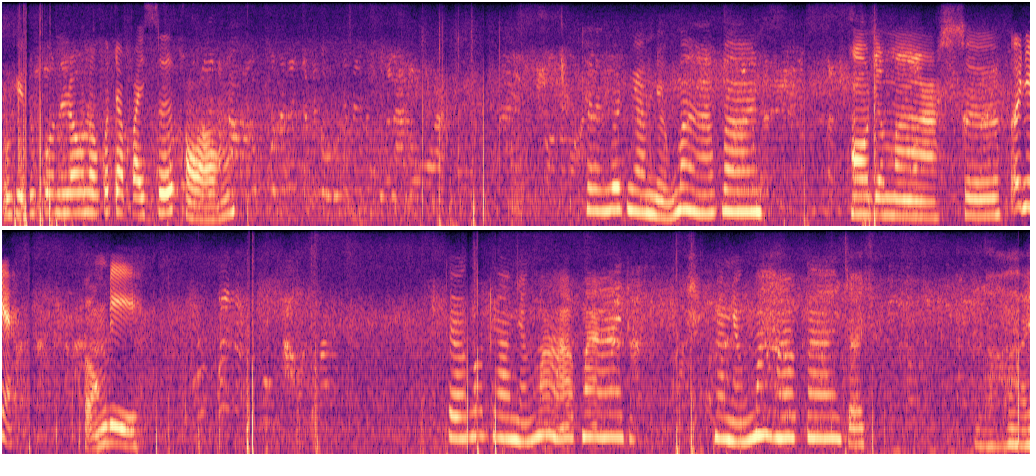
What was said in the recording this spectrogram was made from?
โอเคทุกคนแล้วเราก็จะไปซื้อของเธองดงามอย่างมากมายเราจะมาซื้อ เอ้ยเนี่ย ของดีเธองดงามอย่างมากมายงามอย่างมากมายใจลาย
